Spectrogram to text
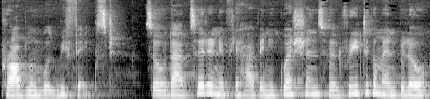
problem will be fixed. So that's it. And if you have any questions feel free to comment below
